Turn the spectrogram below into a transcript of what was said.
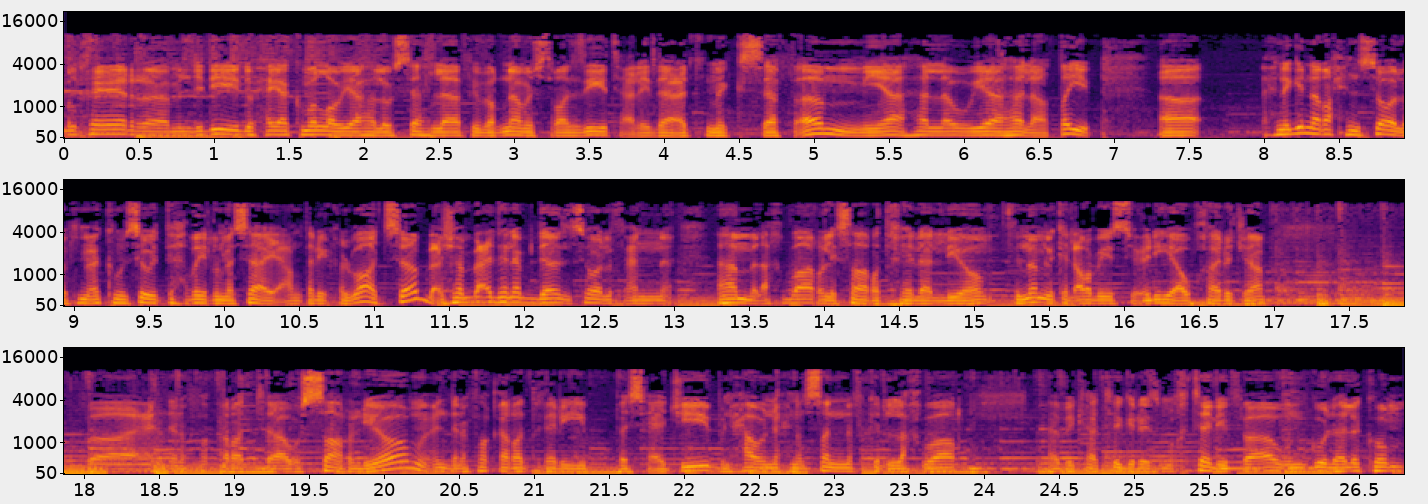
بالخير من جديد وحياكم الله ويا هلا وسهلا في برنامج ترانزيت على إذاعة Mix FM. يا هلا ويا هلا. طيب آه إحنا قلنا راح نسولف معكم ونسوي التحضير المسائي عن طريق الواتساب. عشان بعدها نبدأ نسولف عن أهم الأخبار اللي صارت خلال اليوم في المملكة العربية السعودية أو خارجها. فعندنا فقرة وش صار اليوم؟ وعندنا فقرة غريب بس عجيب. نحاول نحن نصنف كل الأخبار بكاتيجوريز مختلفة ونقولها لكم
